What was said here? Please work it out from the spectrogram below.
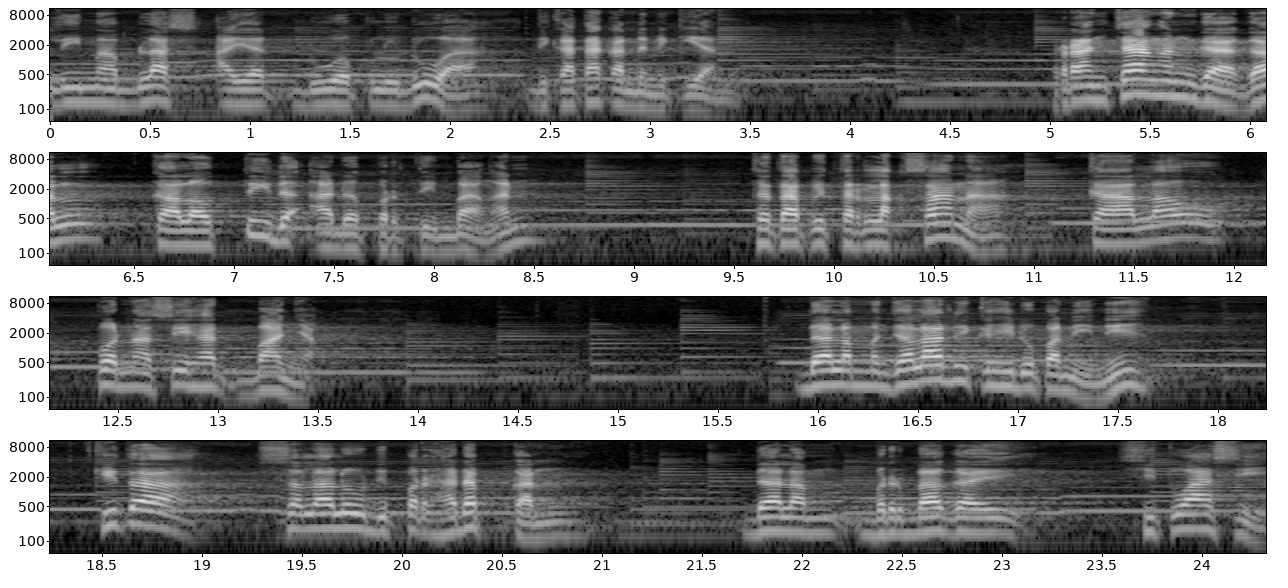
15 ayat 22 dikatakan demikian. Rancangan gagal kalau tidak ada pertimbangan tetapi terlaksana kalau penasihat banyak. Dalam menjalani kehidupan ini, kita selalu diperhadapkan dalam berbagai situasi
